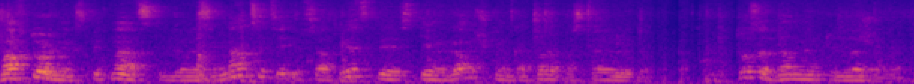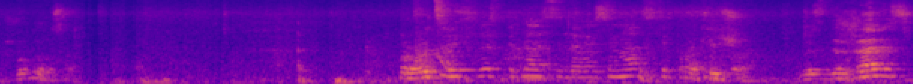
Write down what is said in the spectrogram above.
во вторник с 15 до 18 и в соответствии с теми галочками, которые поставили депутаты. Кто за данное предложение? Прошу голосовать. Против? вы с 15 до 18 против. Отлично. Воздержались?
